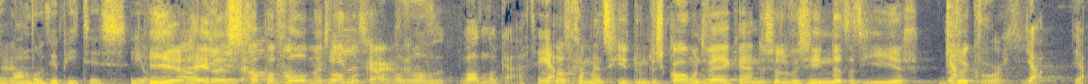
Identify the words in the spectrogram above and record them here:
uh, wandelgebied is. Hier, hier hele schappen vol met wandelkaarten. Schappen vol wandelkaarten, ja. Dat gaan mensen hier doen. Dus komend weekend zullen we zien dat het hier ja. druk wordt. Ja, ja.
